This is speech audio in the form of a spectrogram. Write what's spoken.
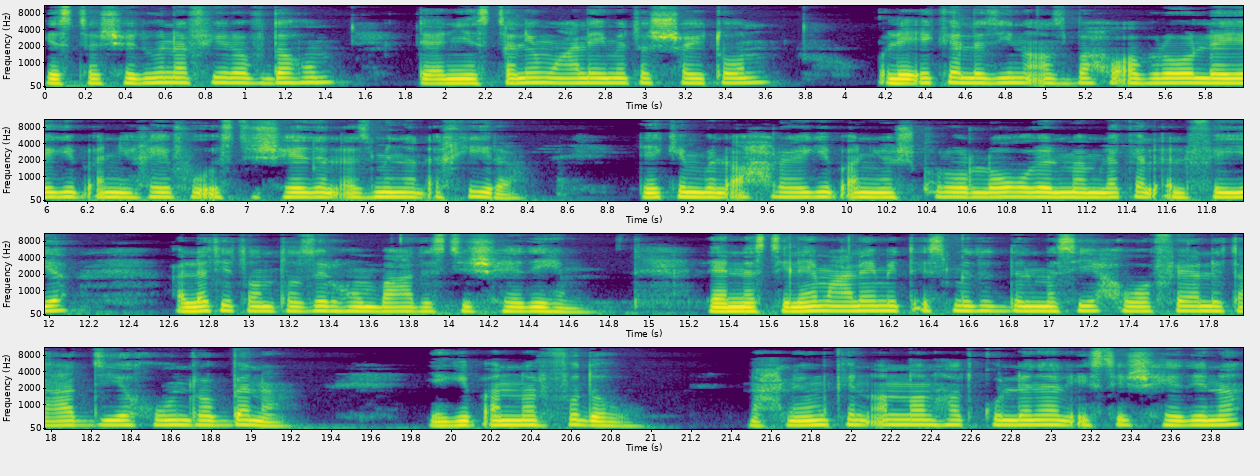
يستشهدون في رفضهم لأن يستلموا علامة الشيطان. أولئك الذين أصبحوا أبرار لا يجب أن يخافوا استشهاد الأزمنة الأخيرة لكن بالأحرى يجب أن يشكروا الله للمملكة الألفية التي تنتظرهم بعد استشهادهم لأن استلام علامة اسم ضد المسيح هو فعل تعدي يخون ربنا. يجب أن نرفضه. نحن يمكن أن ننهض كلنا لاستشهادنا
